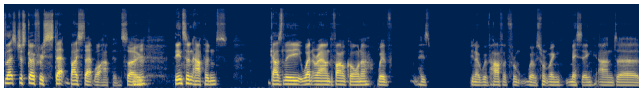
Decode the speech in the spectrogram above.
let's just go through step by step what happened. So Mhm. the incident happened. Gasly went around the final corner with his, you know, with half of front, well, his front wing missing and uh,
